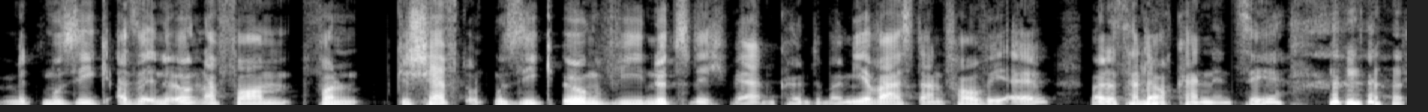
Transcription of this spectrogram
mit Musik, also in irgendeiner Form von Geschäft und Musik irgendwie nützlich werden könnte. Bei mir war es dann VWL, weil das hatte Mhm. auch keinen NC.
